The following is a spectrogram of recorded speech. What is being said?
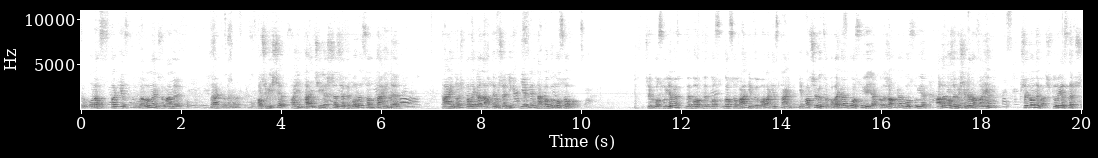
u nas tak jest warunek, że mamy tak, oczywiście pamiętajcie jeszcze, że wybory są tajne. Tajność polega na tym, że nikt nie wie na kogo głosował. Czy głosujemy, wybor, wy- głos- głosowanie w wyborach jest tajne. Nie patrzymy co kolega głosuje, jak koleżanka głosuje, ale możemy siebie nawzajem przekonywać, który jest lepszy,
